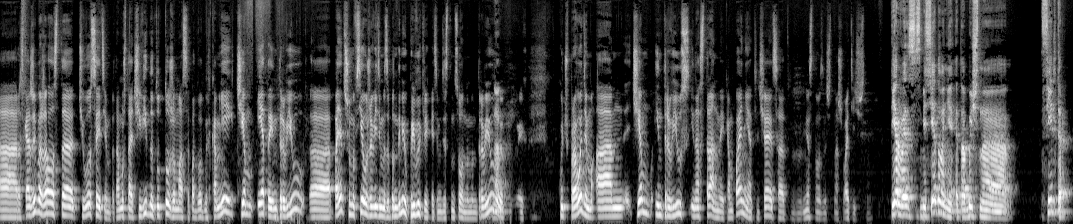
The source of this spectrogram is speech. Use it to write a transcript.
А, расскажи, пожалуйста, чего с этим, потому что, очевидно, тут тоже масса подводных камней. Чем это интервью? А, понятно, что мы все уже, видимо, за пандемию привыкли к этим дистанционным интервью. Да. Мы их кучу проводим. А чем интервью с иностранной компанией отличается от местного, значит, нашего отечественного? Первое собеседование – это обычно фильтр,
